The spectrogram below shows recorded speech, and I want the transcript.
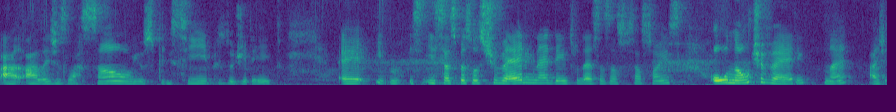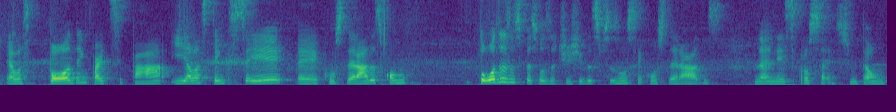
a, a legislação e os princípios do direito. É, e, e, se as pessoas estiverem né, dentro dessas associações ou não tiverem, né, elas podem participar e elas têm que ser é, consideradas como todas as pessoas atingidas precisam ser consideradas né, nesse processo. Então,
